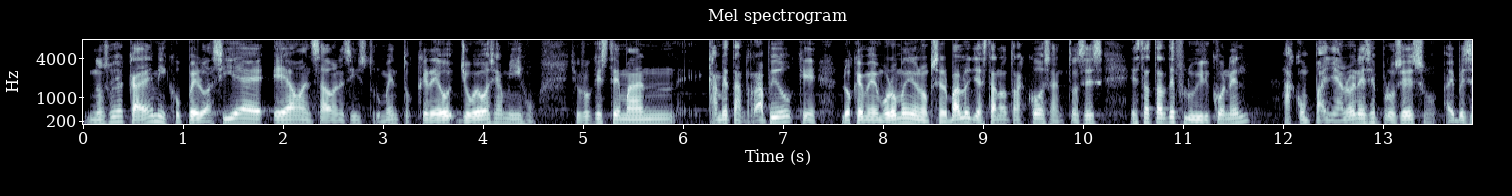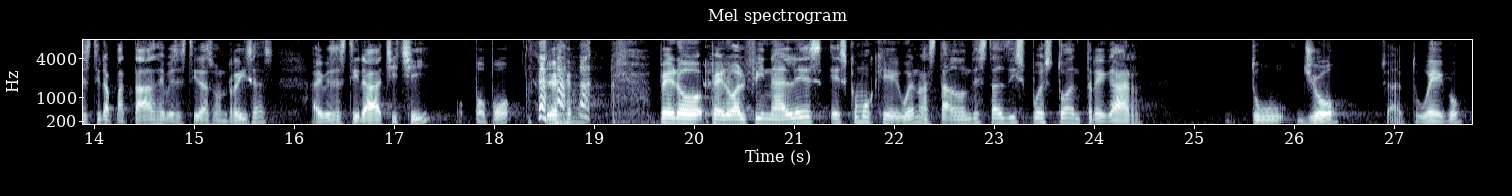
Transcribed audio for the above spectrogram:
No soy académico, pero así he, avanzado en ese instrumento. Creo, yo veo hacia mi hijo. Yo creo que este man cambia tan rápido que lo que me demoro medio en observarlo ya está en otra cosa. Entonces, es tratar de fluir con él, acompañarlo en ese proceso. Hay veces tira patadas, hay veces tira sonrisas, hay veces tira chichi o popó. pero, pero al final es, es como que, bueno, ¿hasta dónde estás dispuesto a entregar tu yo, o sea, tu ego,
